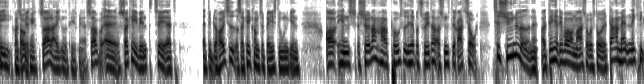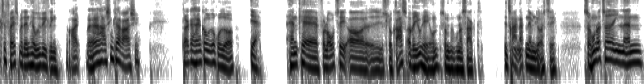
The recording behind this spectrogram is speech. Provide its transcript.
Helt konsekvent. Okay. Så er der ikke noget pis mere. Så, uh, så kan I vente til, at, at det bliver højtid, og så kan I komme tilbage i stuen igen. Og hendes sønner har postet det her på Twitter, og synes, det er ret sjovt. Til syneladende, og det her, det var en meget sjov historie, der er manden ikke helt tilfreds med den her udvikling. Nej, men han har sin garage. Der kan han gå ud og rydde op. Ja, han kan få lov til at øh, slå græs og rive haven, som hun har sagt. Det trænger den nemlig også til. Så hun har taget en eller anden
